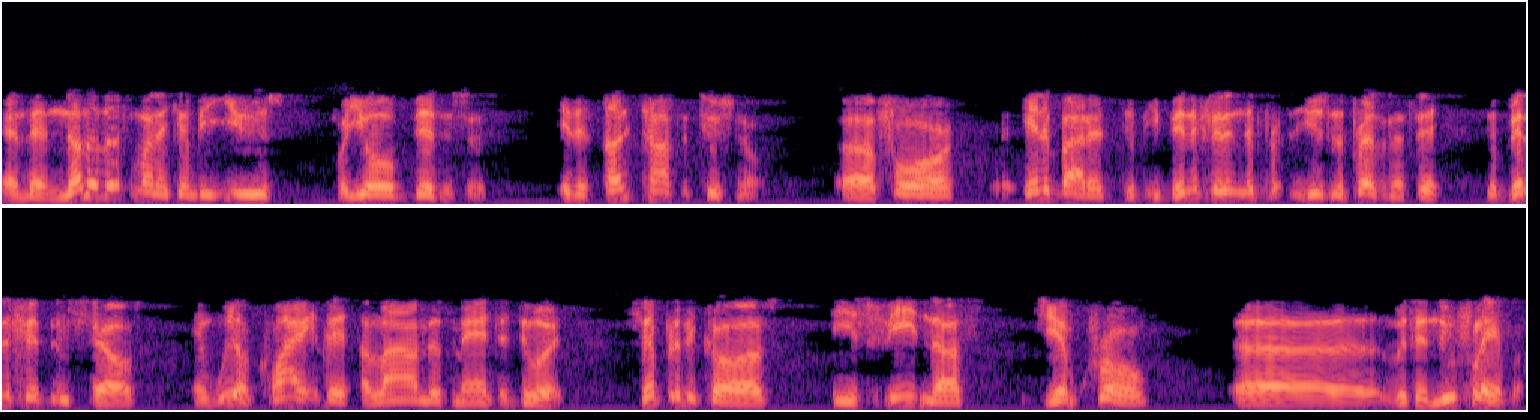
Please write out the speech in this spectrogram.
and then none of this money can be used for your businesses. It is unconstitutional uh, for anybody to be benefiting the, using the presidency to benefit themselves, and we are quietly allowing this man to do it simply because he's feeding us Jim Crow uh, with a new flavor,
